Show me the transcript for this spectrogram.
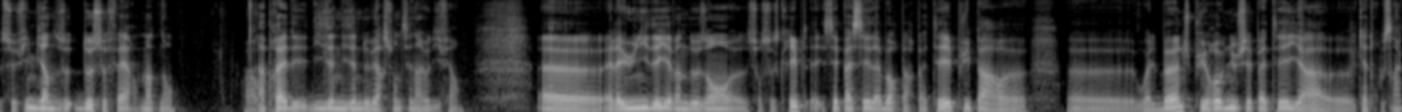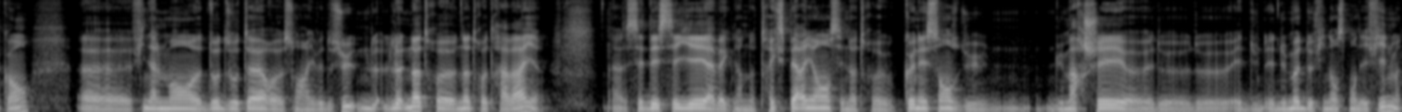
ce film vient de, de se faire maintenant, après des dizaines dizaines de versions de scénarios différents. Euh, elle a eu une idée il y a 22 ans sur ce script. C'est passé d'abord par Pathé, puis par Well Bunch, puis revenu chez Pathé il y a 4 ou 5 ans. Finalement, d'autres auteurs sont arrivés dessus. Le- notre, notre travail, c'est d'essayer, avec notre expérience et notre connaissance du, marché euh, et du mode de financement des films,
